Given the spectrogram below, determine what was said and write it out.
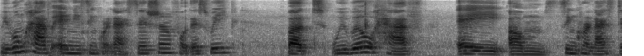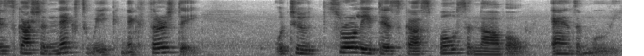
We won't have any synchronization for this week, but we will have a um, synchronized discussion next week, next Thursday, to thoroughly discuss both the novel and the movie.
